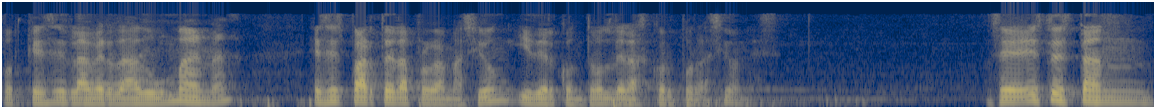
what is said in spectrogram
porque esa es la verdad humana, esa es parte de la programación y del control de las corporaciones. O sea, esto es tan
